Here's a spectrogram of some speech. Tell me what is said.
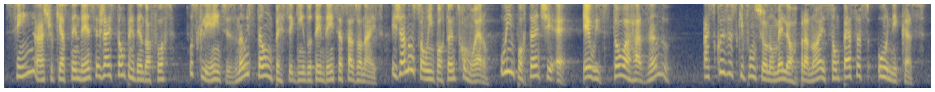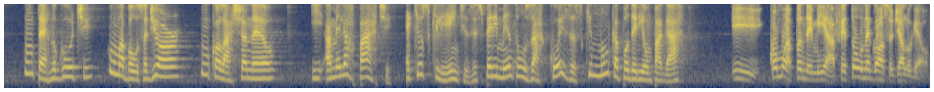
Sim, acho que as tendências já estão perdendo a força. Os clientes não estão perseguindo tendências sazonais e já não são importantes como eram. O importante é: eu estou arrasando? As coisas que funcionam melhor para nós são peças únicas. Um terno Gucci, uma bolsa Dior, um colar Chanel. E a melhor parte é que os clientes experimentam usar coisas que nunca poderiam pagar. E como a pandemia afetou o negócio de aluguel?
